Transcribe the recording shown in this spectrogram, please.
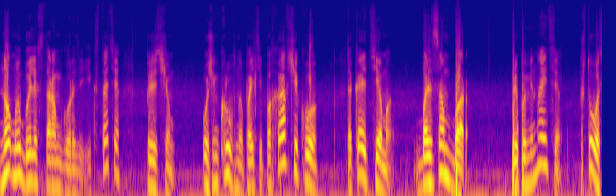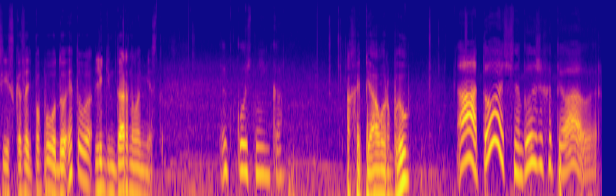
Но мы были в старом городе. И, кстати, прежде чем очень крупно пойти по хавчику, такая тема. Бальзам-бар. Припоминайте, что у вас есть сказать по поводу этого легендарного места? Вкусненько. А хэппи-аур был? А, точно, был же хэппи-аур.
